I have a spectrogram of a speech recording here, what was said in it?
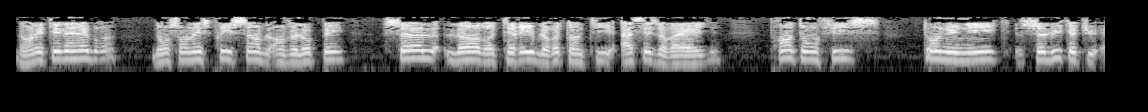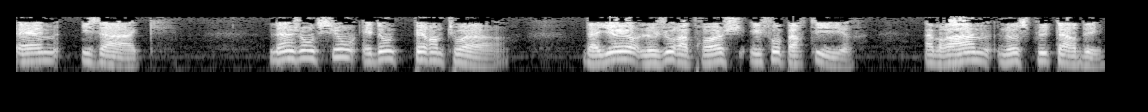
Dans les ténèbres, dont son esprit semble enveloppé, seul l'ordre terrible retentit à ses oreilles, Prends ton fils, ton unique, celui que tu aimes, Isaac. L'injonction est donc péremptoire. D'ailleurs, le jour approche, il faut partir. Abraham n'ose plus tarder.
